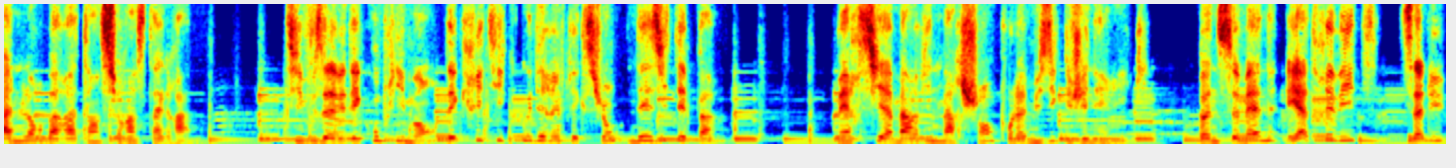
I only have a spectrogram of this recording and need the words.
Anne-Laure Baratin sur Instagram. Si vous avez des compliments, des critiques ou des réflexions, n'hésitez pas. Merci à Marvin Marchand pour la musique du générique. Bonne semaine et à très vite. Salut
